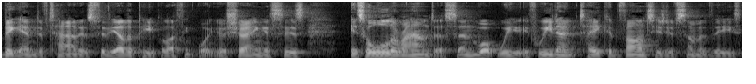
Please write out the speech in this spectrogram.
big end of town, it's for the other people. I think what you're showing us is it's all around us and what we if we don't take advantage of some of these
